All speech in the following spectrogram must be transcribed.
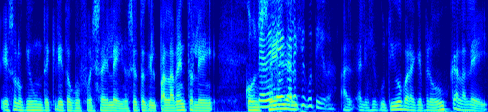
eso es lo que es un decreto con fuerza de ley, ¿no es cierto? Que el Parlamento le concede al Ejecutivo. Al, Ejecutivo para que produzca la ley.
